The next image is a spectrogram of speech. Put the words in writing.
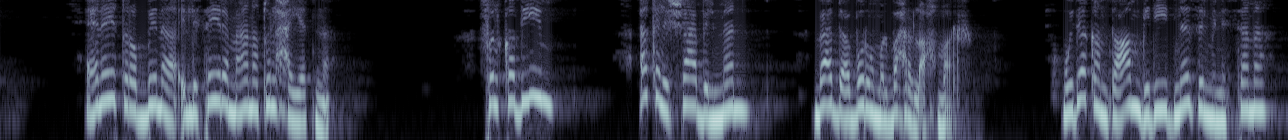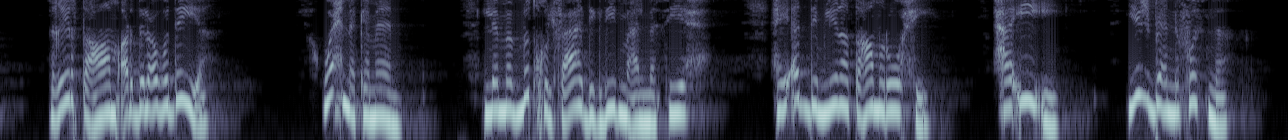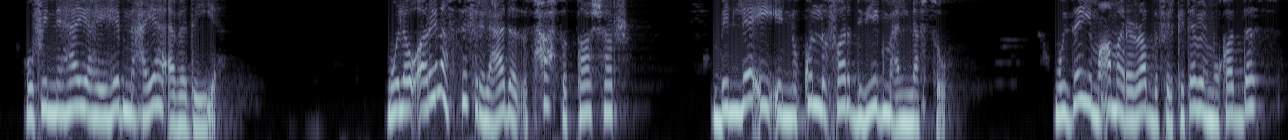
عناية ربنا اللي سايرة معانا طول حياتنا. في القديم أكل الشعب المن بعد عبورهم البحر الأحمر. وده كان طعام جديد نازل من السماء غير طعام أرض العبودية. وإحنا كمان لما بندخل في عهد جديد مع المسيح هيقدم لنا طعام روحي حقيقي يشبع نفوسنا وفي النهاية هيهبنا حياة أبدية. ولو قرينا في سفر العدد إصحاح 16 بنلاقي إن كل فرد بيجمع لنفسه. وزي ما أمر الرب في الكتاب المقدس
